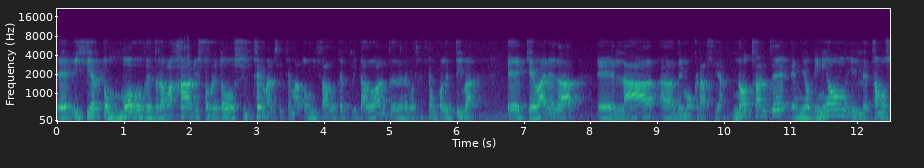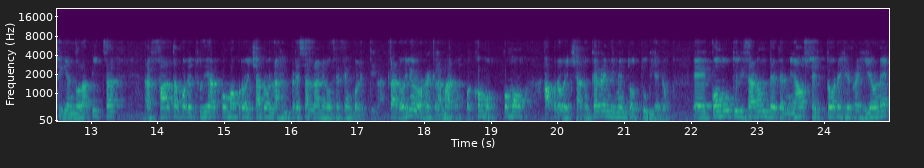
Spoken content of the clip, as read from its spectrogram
eh, y ciertos modos de trabajar y sobre todo sistema, el sistema atomizado que he explicado antes de negociación colectiva, que va a heredar la democracia. No obstante, en mi opinión, y le estamos siguiendo la pista, falta por estudiar cómo aprovecharon las empresas la negociación colectiva. Claro, ellos lo reclamaron, pues cómo, cómo aprovecharon, qué rendimiento obtuvieron, eh, cómo utilizaron determinados sectores y regiones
